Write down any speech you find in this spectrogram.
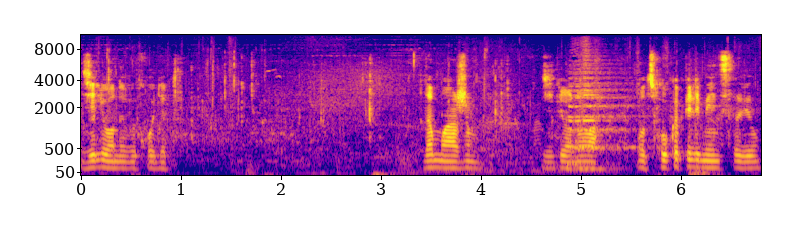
Зеленый выходит. Дамажим. Зеленого. Вот сколько пельмень словил.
